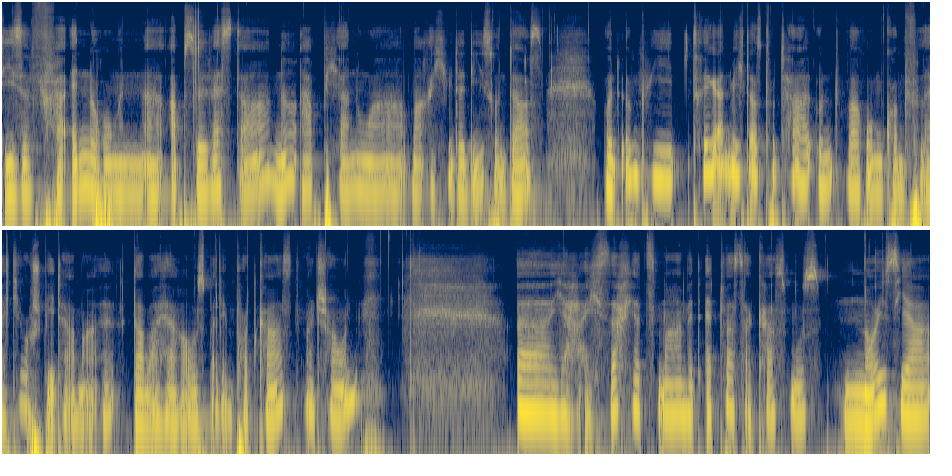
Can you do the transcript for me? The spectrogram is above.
diese Veränderungen äh, ab Silvester, ne, ab Januar mache ich wieder dies und das. Und irgendwie triggert mich das total. Und warum kommt vielleicht auch später mal dabei heraus bei dem Podcast. Mal schauen. Äh, ja, ich sag jetzt mal mit etwas Sarkasmus, neues Jahr,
